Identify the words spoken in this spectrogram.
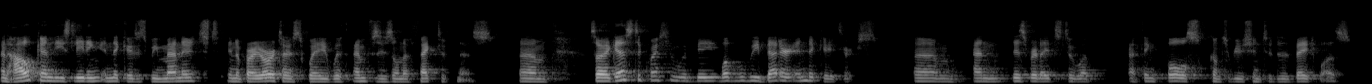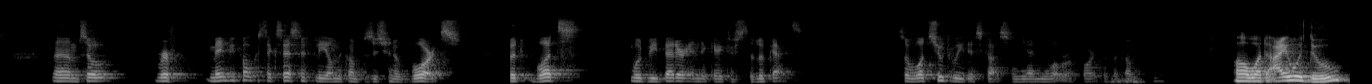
and how can these leading indicators be managed in a prioritized way with emphasis on effectiveness? Um, so I guess the question would be, what would be better indicators? Um, and this relates to what I think Paul's contribution to the debate was. Um, so we're maybe focused excessively on the composition of boards, but what would be better indicators to look at? So what should we discuss in the annual report of a company? Well, what I would do,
